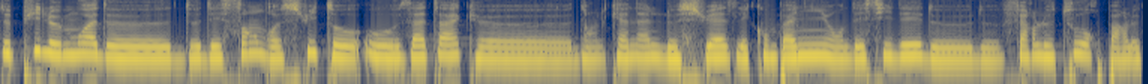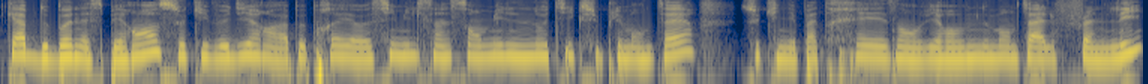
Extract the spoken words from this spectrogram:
Depuis le mois de, décembre, suite aux, attaques euh, dans le canal de Suez, les compagnies ont décidé de, faire le tour par le cap de Bonne-Espérance, ce qui veut dire à peu près 6500 000 nautiques supplémentaires, ce qui n'est pas très environnemental friendly,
